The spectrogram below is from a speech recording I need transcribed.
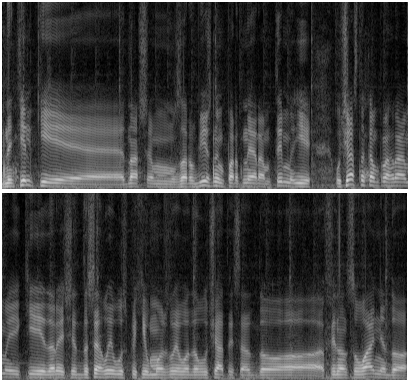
не тільки нашим зарубіжним партнерам, тим і учасникам програми, які, до речі, досягли успіхів, можливо долучатися до фінансування, до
